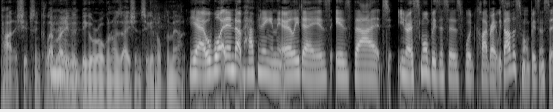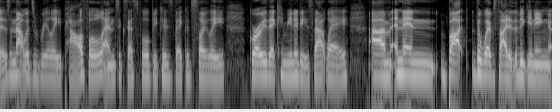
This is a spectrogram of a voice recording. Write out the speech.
partnerships and collaborating Mm-hmm. with bigger organisations who could help them out. Yeah, well, what ended up happening in the early days is that, you know, small businesses would collaborate with other small businesses. And that was really powerful and successful because they could slowly grow their communities that way. Um, and then, but the website at the beginning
